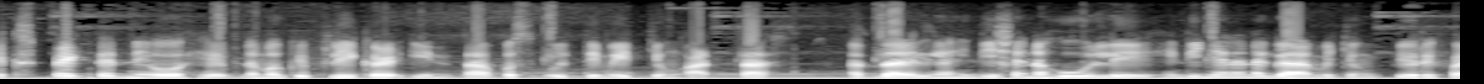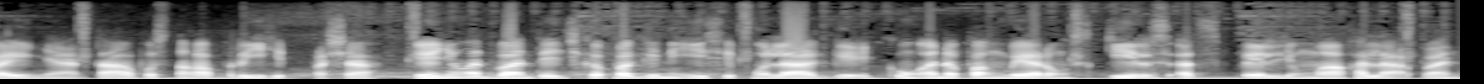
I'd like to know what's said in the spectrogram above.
expected ni Oheb na mag-flicker in tapos ultimate yung Atlas. At dahil nga hindi siya nahuli, hindi niya na nagamit yung Purify niya tapos naka-free hit pa siya. Yun yung advantage kapag iniisip mo lagi kung ano pang merong skills at spell yung mga kalaban.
